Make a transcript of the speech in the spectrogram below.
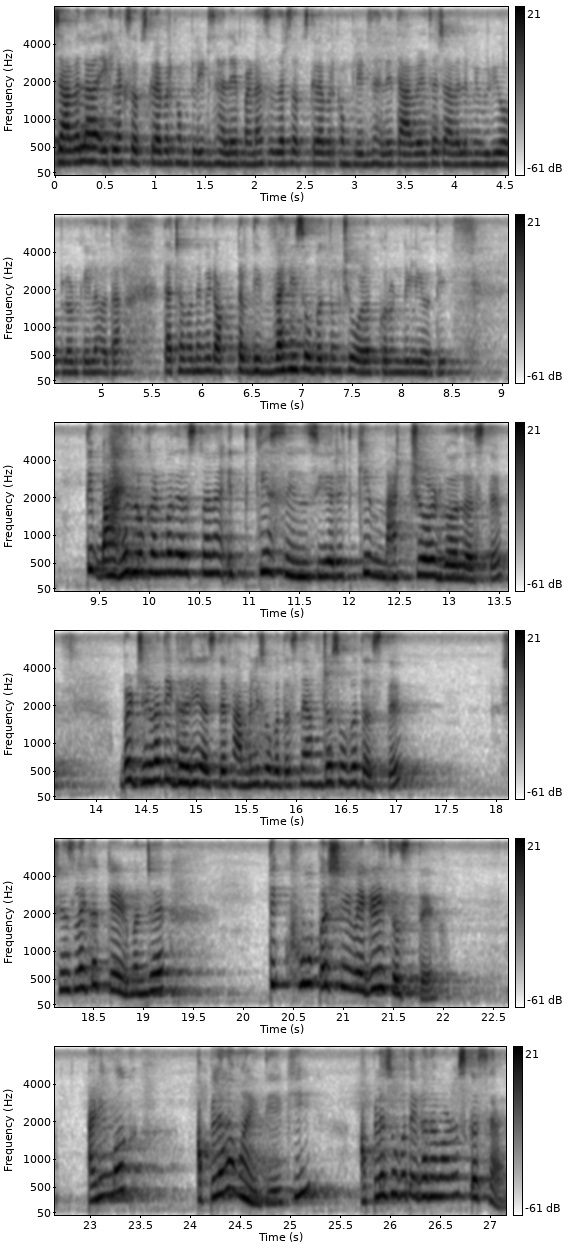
ज्यावेळेला एक लाख सबस्क्रायबर कंप्लीट झाले पन्नास हजार सबस्क्रायबर कंप्लीट झाले त्यावेळेचा ज्यावेळेला मी व्हिडिओ अपलोड केला होता त्याच्यामध्ये मी डॉक्टर दिव्यानीसोबत तुमची ओळख करून दिली होती. ती बाहेर लोकांमध्ये असताना इतकी सिन्सिअर इतकी मॅच्युअर्ड गर्ल असते. बट जेव्हा ती घरी असते फॅमिलीसोबत असते आमच्यासोबत असते शी इज लाईक अ किड म्हणजे ती खूप अशी वेगळीच असते. आणि मग आपल्याला माहिती आहे की आपल्यासोबत एखादा माणूस कसा आहे?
